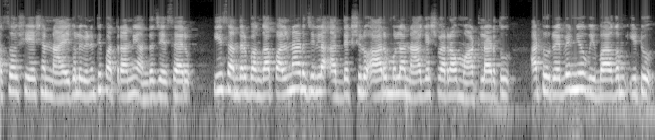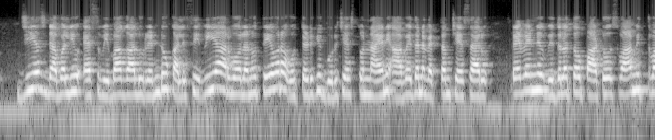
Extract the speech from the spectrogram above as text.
అసోసియేషన్ నాయకులు వినతి పత్రాన్ని అందజేశారు. ఈ సందర్భంగా పల్నాడు జిల్లా అధ్యక్షులు ఆరుముల నాగేశ్వరరావు మాట్లాడుతూ అటు రెవెన్యూ విభాగం ఇటు జిఎస్డబ్ల్యూఎస్ విభాగాలు రెండూ కలిసి వీఆర్ఓలను తీవ్ర ఒత్తిడికి గురి చేస్తున్నాయని ఆవేదన వ్యక్తం చేశారు. రెవెన్యూ విధులతో పాటు స్వామిత్వ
